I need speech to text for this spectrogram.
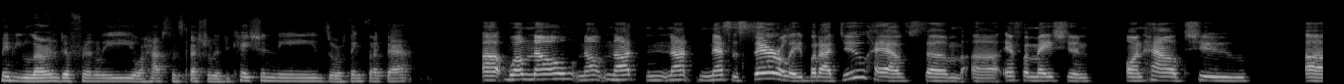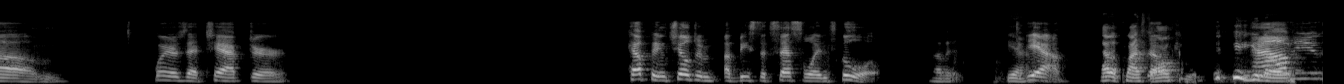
maybe learn differently or have some special education needs or things like that? Uh, well, no, no, not not necessarily, but I do have some uh, information on how to. Um, where's that chapter? Helping children uh, be successful in school. Love it. Yeah. Yeah. That applies so, to all kids. you how know. do you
